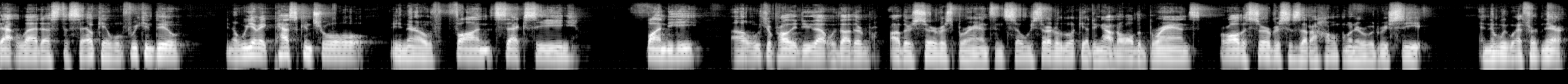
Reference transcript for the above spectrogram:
that led us to say, okay, well, if we can do, you know, we make pest control, you know, fun, sexy, funny uh, we could probably do that with other other service brands. And so we started looking at all the brands or all the services that a homeowner would receive, and then we went from there.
